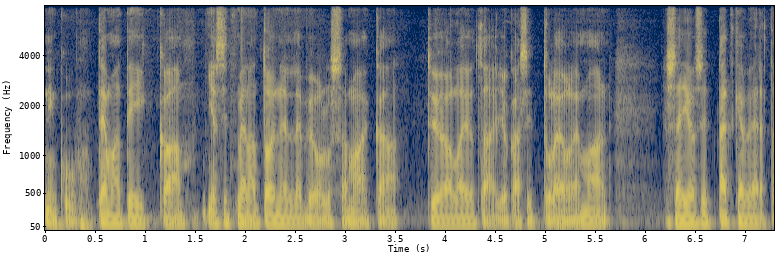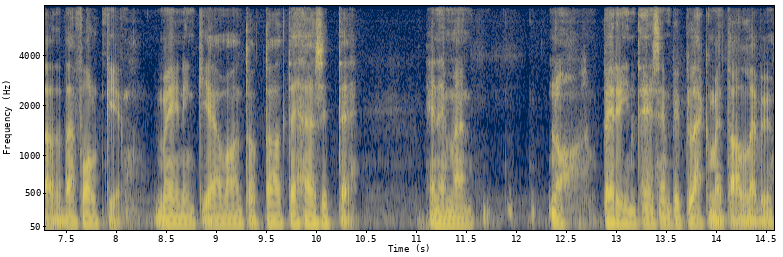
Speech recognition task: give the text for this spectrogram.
niin kuin tematiikkaa. Ja sitten meillä on toinen levy ollut samaan aikaan työala, jota, joka sitten tulee olemaan, jos ei ole sitten pätkävertaa tätä folkkien meininkiä, vaan tota, tehdään sitten enemmän, no, perinteisempi black metal-levy.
